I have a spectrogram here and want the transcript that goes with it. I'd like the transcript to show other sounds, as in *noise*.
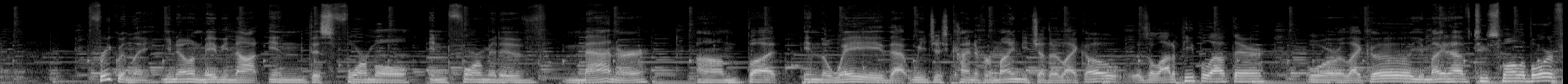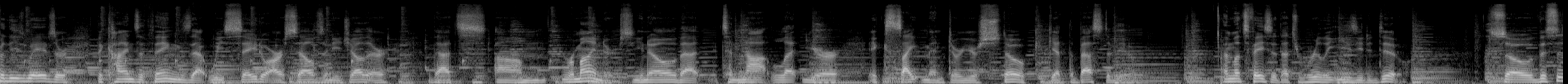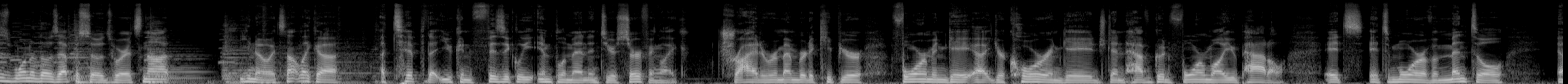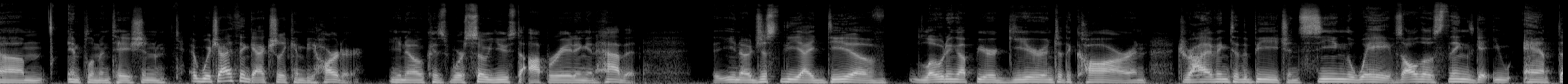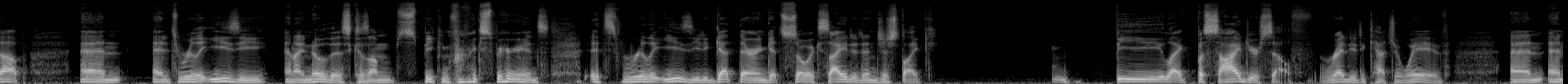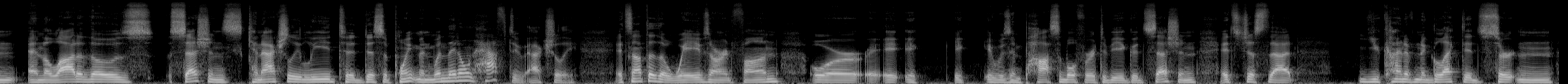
frequently, you know, and maybe not in this formal, informative manner, um, but in the way that we just kind of remind each other, like, oh, there's a lot of people out there, or like, oh, you might have too small a board for these waves, or the kinds of things that we say to ourselves and each other that's um, reminders, you know, that to not let your excitement or your stoke get the best of you. And let's face it, that's really easy to do. So, this is one of those episodes where it's not, you know, it's not like a a tip that you can physically implement into your surfing, like try to remember to keep your form engaged, uh, your core engaged, and have good form while you paddle. It's it's more of a mental um, implementation, which I think actually can be harder. You know, because we're so used to operating in habit. You know, just the idea of loading up your gear into the car and driving to the beach and seeing the waves, all those things get you amped up. And and it's really easy and i know this because i'm speaking *laughs* from experience it's really easy to get there and get so excited and just like be like beside yourself ready to catch a wave. And and and a lot of those sessions can actually lead to disappointment when they don't have to actually. It's not that the waves aren't fun or it, it, it, it was impossible for it to be a good session. It's just that you kind of neglected certain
